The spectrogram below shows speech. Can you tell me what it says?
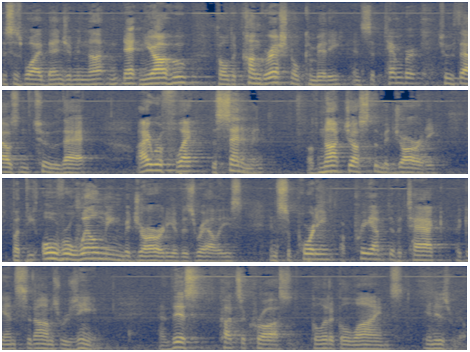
This is why Benjamin Netanyahu told a congressional committee in September 2002 that I reflect the sentiment of not just the majority, but the overwhelming majority of Israelis in supporting a preemptive attack against Saddam's regime. And this cuts across political lines in Israel.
